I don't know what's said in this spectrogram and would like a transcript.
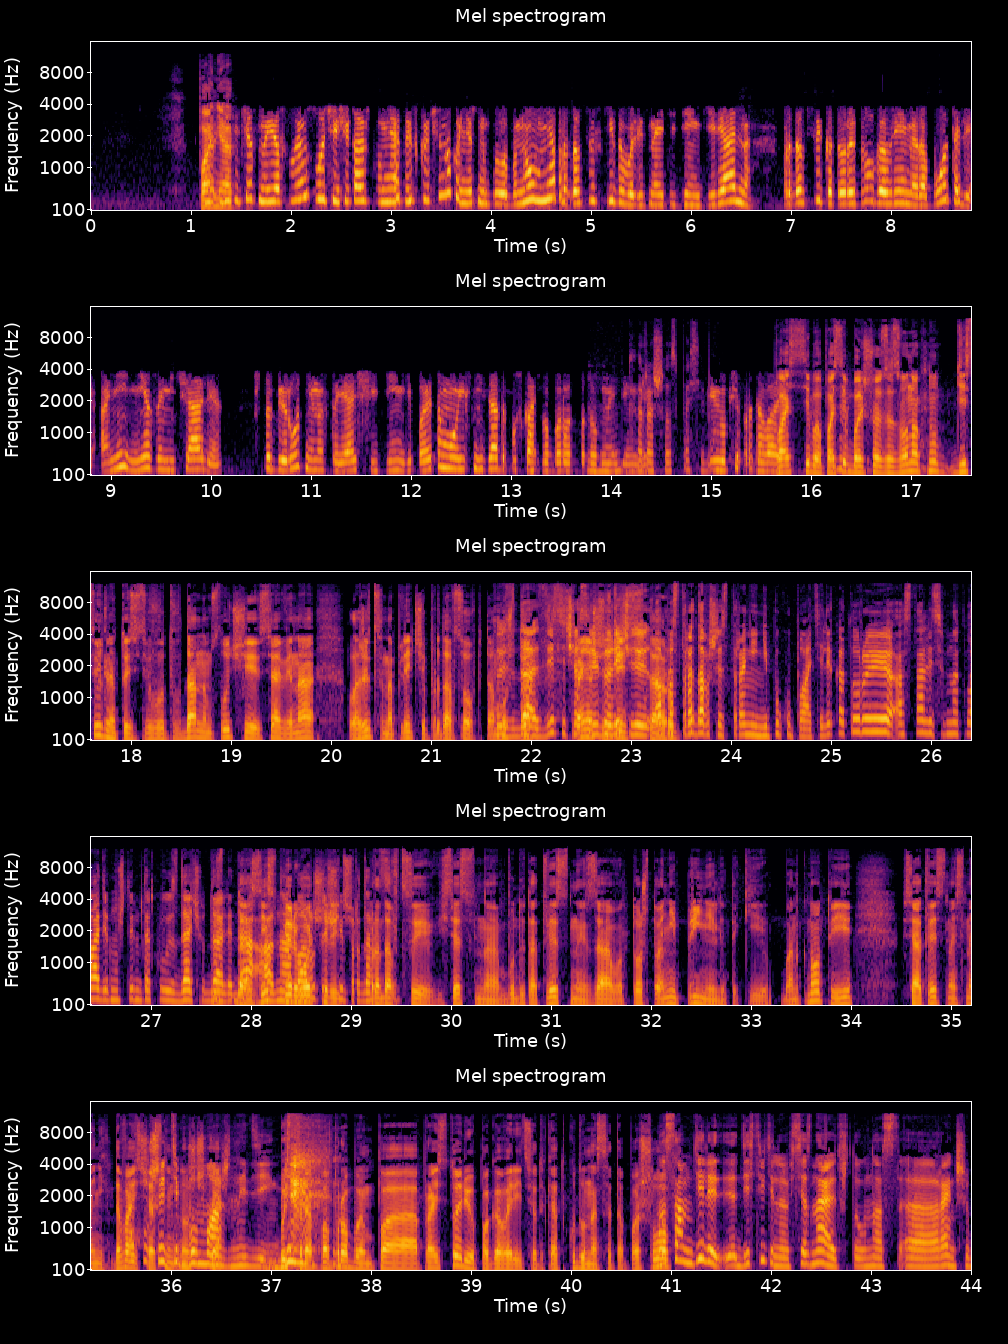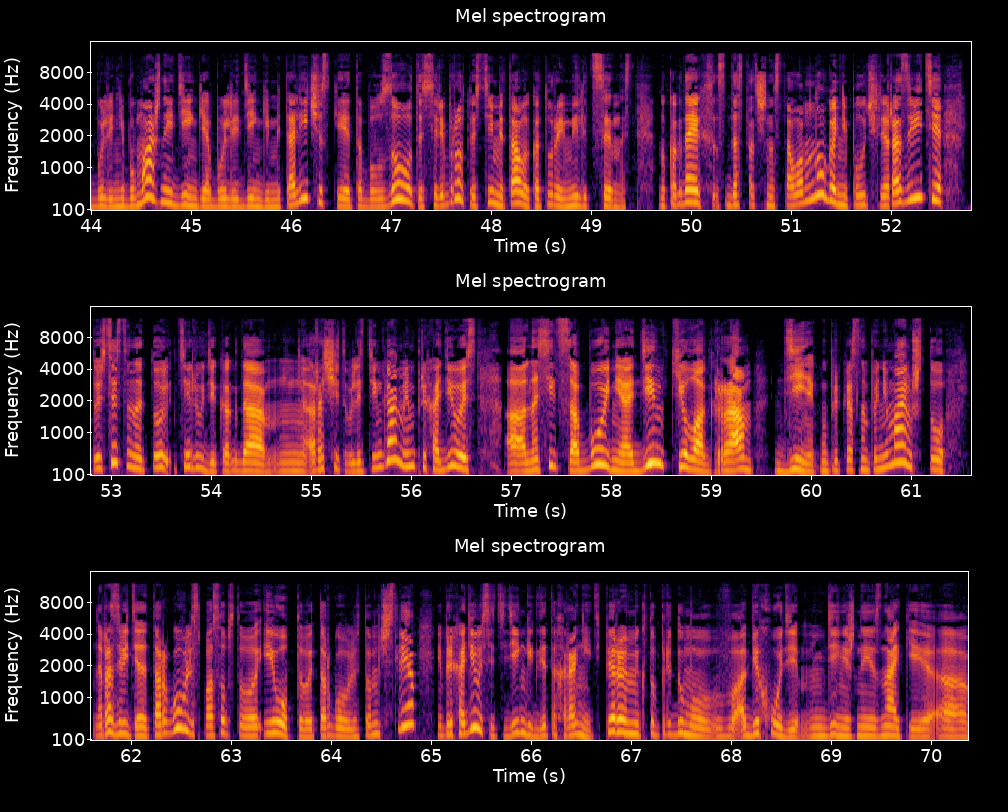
Ну, Понятно. если честно, я в своем случае считаю, что у меня это исключено, конечно, было бы, но у меня продавцы скидывались на эти деньги. И реально, продавцы, которые долгое время работали, они не замечали, что берут не настоящие деньги. Поэтому их нельзя допускать в оборот подобные Мгм, деньги. Хорошо, спасибо. И вообще продавать. Спасибо, спасибо большое за звонок. Ну, действительно, то есть вот в данном случае вся вина ложится на плечи продавцов, потому То есть, что... да, здесь сейчас конечно, я вижу, здесь, речь да, о пострадавшей стороне не покупатели, которые остались в накладе, потому что им такую сдачу дали, да, да, здесь а в первую наоборот еще и очередь продавцы. продавцы. естественно, будут ответственны за вот то, что они приняли такие банкноты, и вся ответственность на них. Давай Ох сейчас уж эти бумажные деньги. быстро попробуем по, про историю поговорить, все-таки откуда у нас это пошло. На самом деле, э, действительно, все знают, что у нас э, раньше были не бумажные деньги, а были деньги металлические. Это был золото, серебро, то есть те металлы, которые имели ценность. Но когда их достаточно стало много, они получили развитие, то, естественно, то- те люди, когда м, рассчитывались деньгами, им приходилось а, носить с собой не один килограмм денег. Мы прекрасно понимаем, что развитие торговли способствовало и оптовой торговле в том числе, и приходилось эти деньги где-то хранить. Первыми, кто придумал в обиходе денежные знаки а,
